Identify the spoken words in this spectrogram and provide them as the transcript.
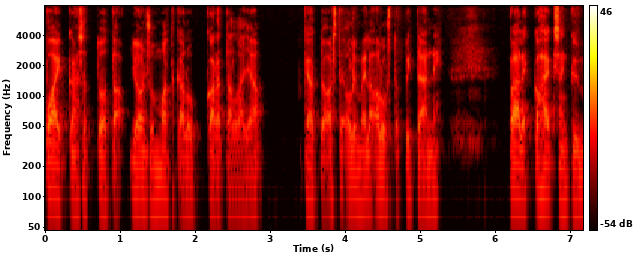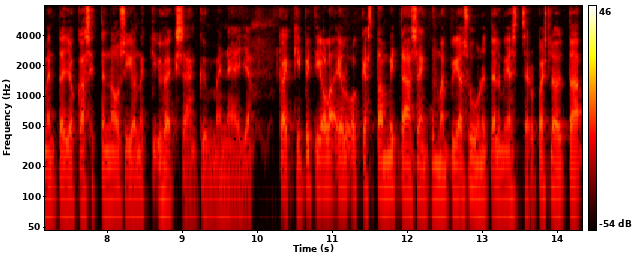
paikkansa tuota Joensuun matkailukartalla ja käyttöaste oli meillä alusta pitää, niin päälle 80, joka sitten nousi jonnekin 90 ja kaikki piti olla, ei ollut oikeastaan mitään sen kummempia suunnitelmia. Sitten se rupesi löytää,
